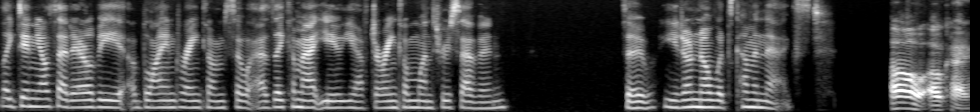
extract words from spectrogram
like Danielle said, it'll be a blind rank them. So as they come at you, you have to rank them one through seven. So you don't know what's coming next. Oh, okay.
